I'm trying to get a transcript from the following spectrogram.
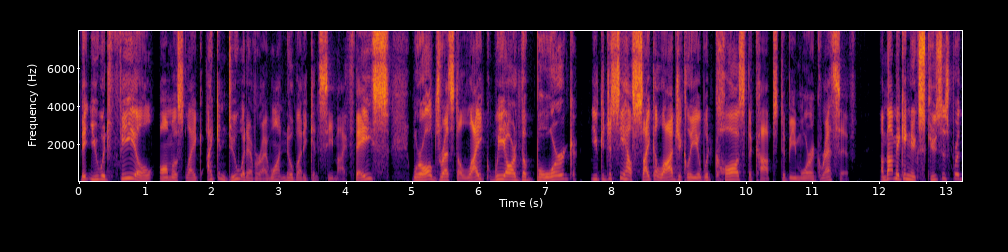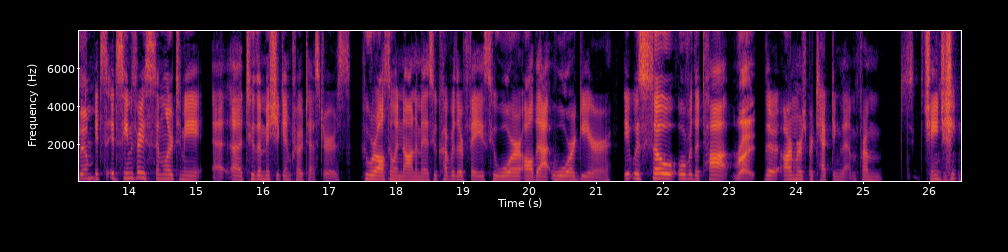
that you would feel almost like I can do whatever I want. Nobody can see my face. We're all dressed alike. We are the Borg. You could just see how psychologically it would cause the cops to be more aggressive. I'm not making excuses for them. It's it seems very similar to me uh, uh, to the Michigan protesters who were also anonymous, who covered their face, who wore all that war gear. It was so over the top. Right. The armor's protecting them from changing.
